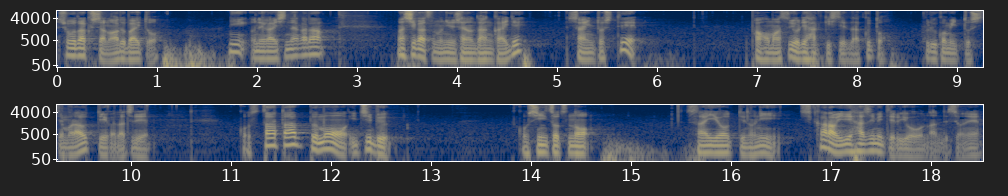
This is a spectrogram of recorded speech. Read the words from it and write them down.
承諾者のアルバイトにお願いしながら、まあ、4月の入社の段階で社員としてパフォーマンスをより発揮していただくと、フルコミットしてもらうっていう形で、こうスタートアップも一部、こう新卒の採用っていうのに力を入れ始めてるようなんですよね。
